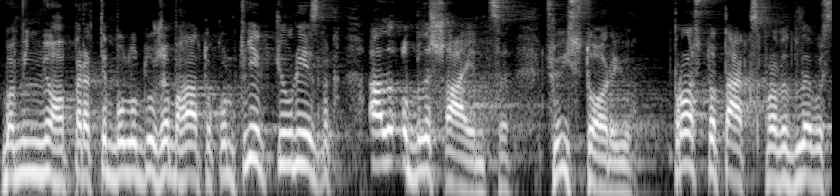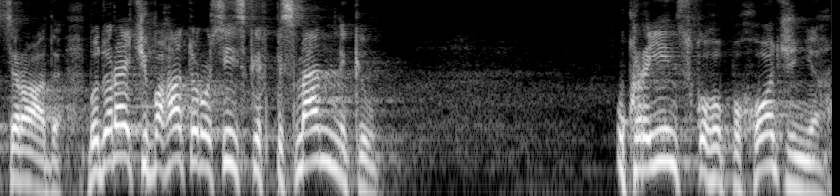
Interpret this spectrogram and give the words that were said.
Бо в нього перед тим було дуже багато конфліктів різних, але облишаємо це, цю історію. Просто так, справедливості ради. Бо, до речі, багато російських письменників українського походження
